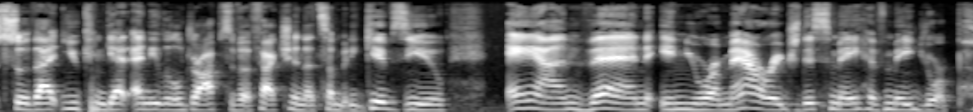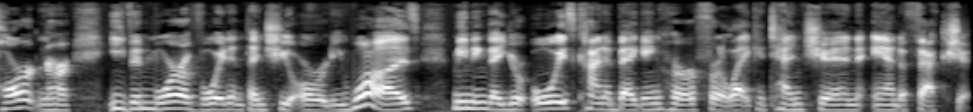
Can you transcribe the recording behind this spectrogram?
so that you can get any little drops of affection that somebody gives you. And then in your marriage, this may have made your partner even more avoidant than she already was, meaning that you're always kind of begging her for like attention and affection.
